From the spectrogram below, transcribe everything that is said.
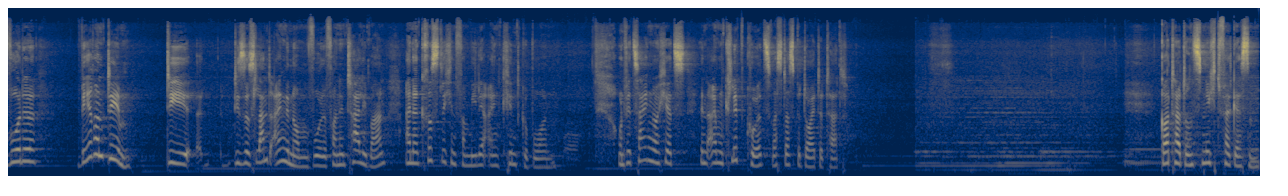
wurde währenddem die, dieses Land eingenommen wurde von den Taliban, einer christlichen Familie ein Kind geboren. Und wir zeigen euch jetzt in einem Clip kurz, was das bedeutet hat. Gott hat uns nicht vergessen.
